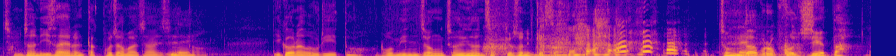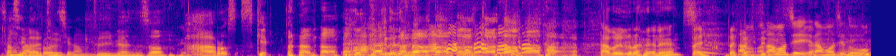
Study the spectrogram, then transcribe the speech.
참전 이 사연을 딱 보자마자 이제 네. 또 이거는 우리 또 로민정 정현석 교수님께서 정답으로 풀어주시겠다 정답으로 생각을 들, 지금. 들면서 바로 스킵 답을 그러면은 빨리 빨리 나, 드리겠습니다. 나머지 나머지도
